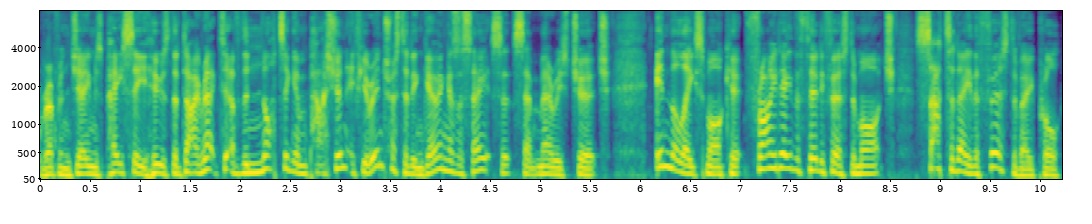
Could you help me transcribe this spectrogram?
Reverend James Pacey, who's the director of the Nottingham Passion. If you're interested in going, as I say, it's at St Mary's Church in the Lace Market, Friday the 31st of March, Saturday the 1st of April,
